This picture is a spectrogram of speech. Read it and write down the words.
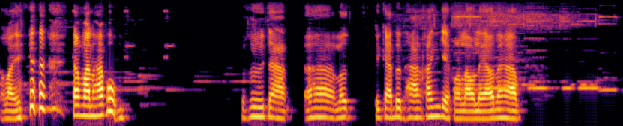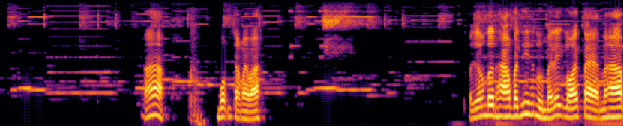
อะไรจางมันครับผม ก็คือจากอ่าเราเป็นการเดินทางครั้งใหญ่ของเราแล้วนะครับอ่ามดมจากไหนวะเราจะต้องเดินทางไปที่ถนนหมายเลขร้อยแปดนะครับ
